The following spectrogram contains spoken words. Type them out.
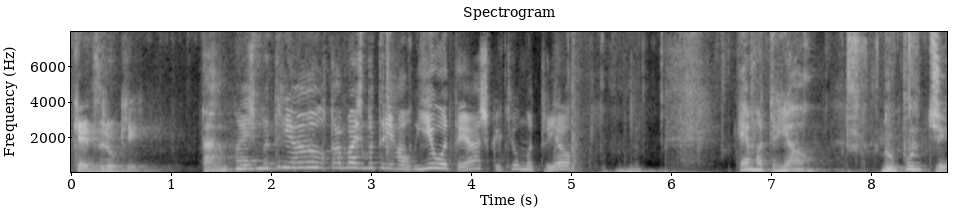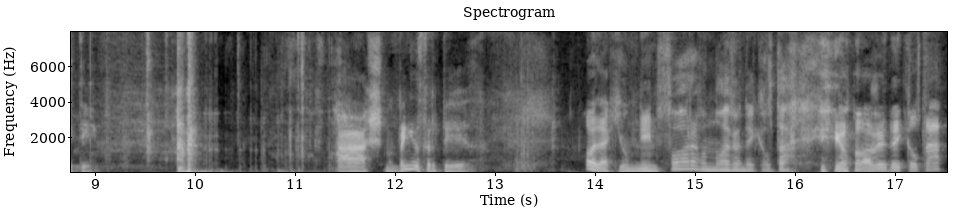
Quer dizer o quê? Está mais material, está mais material. E eu até acho que aquele material é material do ponto GT. Acho, não tenho a certeza. Olha aqui o menino fora, vamos lá ver onde é que ele está. vamos lá ver onde é que ele está.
